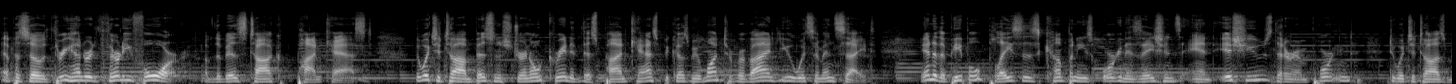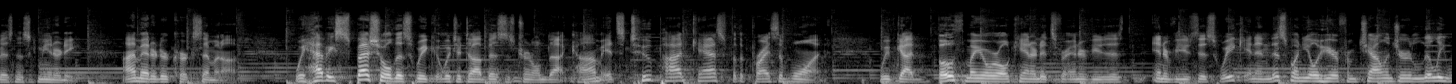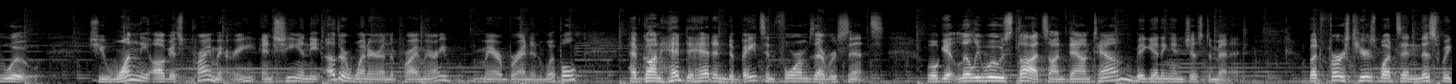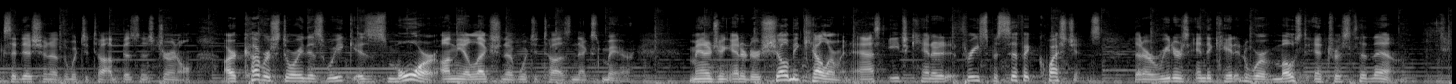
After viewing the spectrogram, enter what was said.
Episode 334 of the Biz Talk podcast. The Wichita Business Journal created this podcast because we want to provide you with some insight into the people, places, companies, organizations, and issues that are important to Wichita's business community. I'm editor Kirk Seminoff. We have a special this week at WichitaBusinessJournal.com. It's two podcasts for the price of one. We've got both mayoral candidates for interviews, interviews this week, and in this one, you'll hear from challenger Lily Wu. She won the August primary, and she and the other winner in the primary, Mayor Brandon Whipple, have gone head to head in debates and forums ever since. We'll get Lily Wu's thoughts on downtown beginning in just a minute. But first, here's what's in this week's edition of the Wichita Business Journal. Our cover story this week is more on the election of Wichita's next mayor. Managing editor Shelby Kellerman asked each candidate three specific questions that our readers indicated were of most interest to them.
